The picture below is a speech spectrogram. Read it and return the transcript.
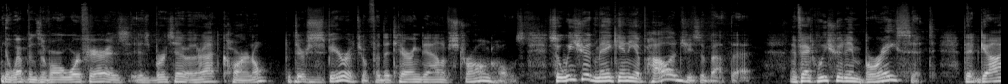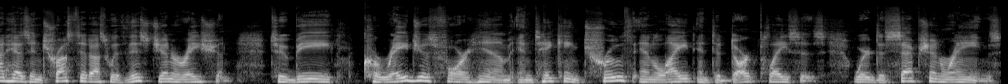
the weapons of our warfare, as, as Bert said, they're not carnal, but they're mm-hmm. spiritual for the tearing down of strongholds. So we shouldn't make any apologies about that. In fact, we should embrace it that God has entrusted us with this generation to be courageous for Him in taking truth and light into dark places where deception reigns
